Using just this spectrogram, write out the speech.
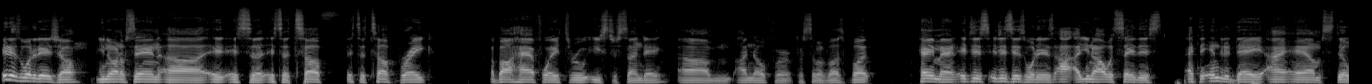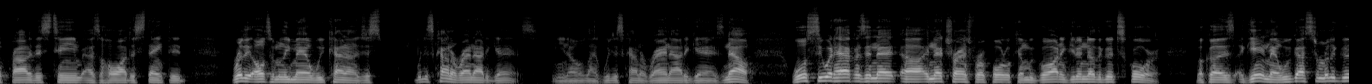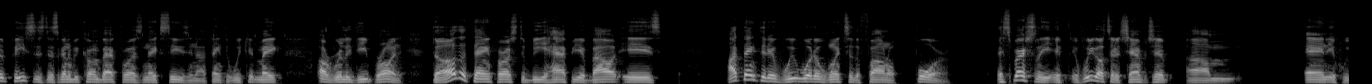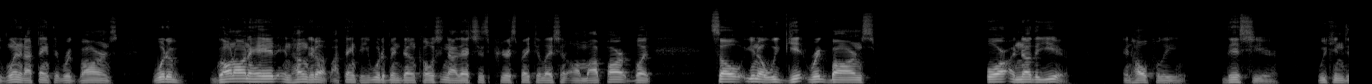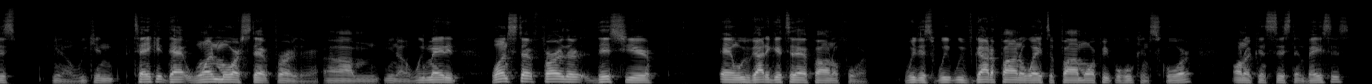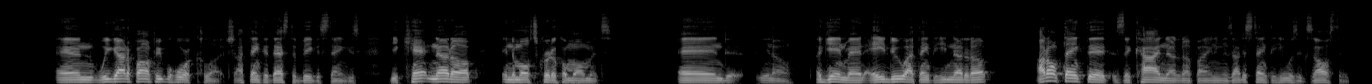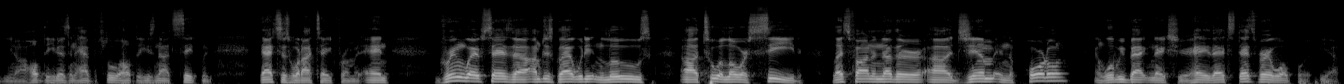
it is what it is, y'all. You know what I'm saying? Uh, it, it's a it's a tough it's a tough break about halfway through Easter Sunday. Um, I know for for some of us, but hey, man, it just it just is what it is. I you know I would say this at the end of the day, I am still proud of this team as a whole. I just think that really ultimately, man, we kind of just we just kind of ran out of gas. You know, like we just kind of ran out of gas. Now we'll see what happens in that uh, in that transfer portal. Can we go out and get another good score? Because again, man, we've got some really good pieces that's going to be coming back for us next season. I think that we could make a really deep run. The other thing for us to be happy about is I think that if we would have went to the final four, especially if, if we go to the championship, um, and if we win it, I think that Rick Barnes would have gone on ahead and hung it up. I think that he would have been done coaching. Now that's just pure speculation on my part, but so you know we get Rick Barnes for another year, and hopefully this year we can just you know, we can take it that one more step further. Um, you know, we made it one step further this year, and we've got to get to that final four. We just we we've got to find a way to find more people who can score on a consistent basis, and we got to find people who are clutch. I think that that's the biggest thing is you can't nut up in the most critical moments, and you know, again, man, Aidoo, I think that he nutted up. I don't think that Zakai nutted up by any means. I just think that he was exhausted. You know, I hope that he doesn't have the flu. I hope that he's not sick, but that's just what I take from it. And Greenwave says, uh, I'm just glad we didn't lose uh, to a lower seed. Let's find another uh, in the portal, and we'll be back next year. Hey, that's that's very well put. Yeah,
